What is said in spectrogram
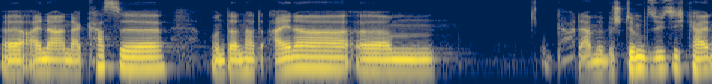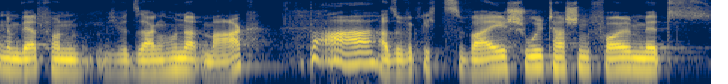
äh, einer an der Kasse und dann hat einer, ähm, da, da haben wir bestimmt Süßigkeiten im Wert von, ich würde sagen, 100 Mark. Boah. Also wirklich zwei Schultaschen voll mit,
